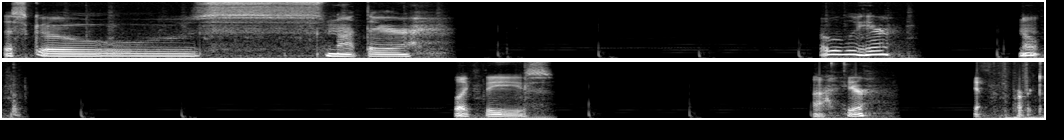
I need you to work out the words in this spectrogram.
This goes not there. Probably here? Nope. Like these. Ah, here. Yep, perfect.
